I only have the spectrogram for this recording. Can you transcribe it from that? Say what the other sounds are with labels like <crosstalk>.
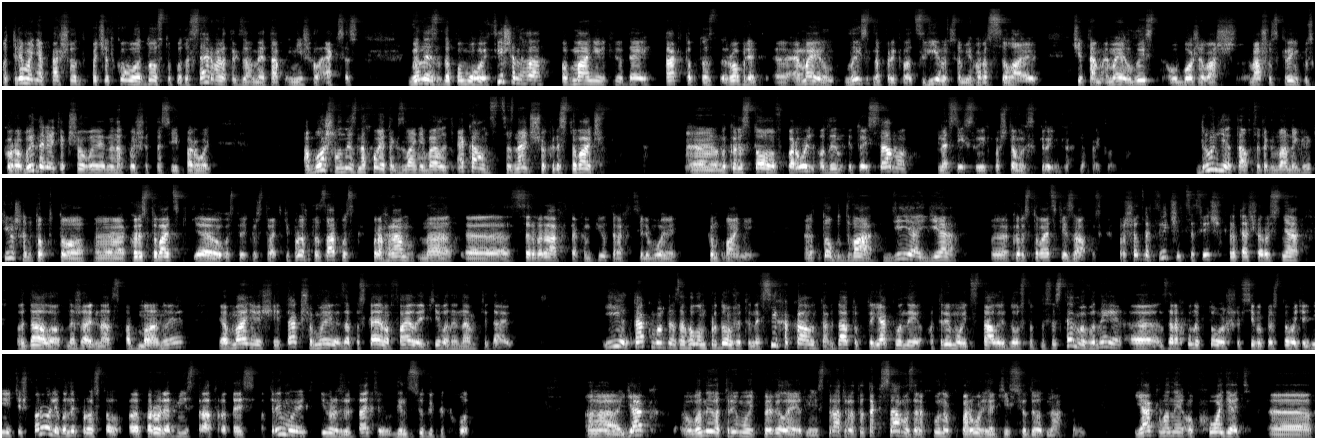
отримання першого початкового доступу до сервера, так званий етап Initial Access. Вони за допомогою фішинга обманюють людей, так тобто роблять е, емейл лист, наприклад, з вірусом його розсилають, чи там емейл лист, о Боже, ваш вашу скриньку скоро видалять, якщо ви не напишете свій пароль. Або ж вони знаходять так звані valid accounts, це значить, що користувач е, використовував пароль один і той самий на всіх своїх поштових скриньках, наприклад. Другий етап це так званий execution, тобто е, користувацький, е, господи, користувацький, просто запуск програм на е, серверах та комп'ютерах цільової компанії. Е, Топ-2 дія є е, користувацький запуск. Про що це свідчить? Це свідчить про те, що Русня вдало, на жаль, нас обманує, і обманює ще й так, що ми запускаємо файли, які вони нам кидають. І так можна загалом продовжити на всіх аккаунтах. Да, тобто, як вони отримують сталий доступ до системи, вони е, за рахунок того, що всі використовують одні і ті ж паролі, вони просто е, пароль адміністратора десь отримують, і в результаті він всюди підходить. Е, як вони отримують привілей адміністратора, то так само за рахунок паролю, які всюди однакові. Як вони обходять е,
